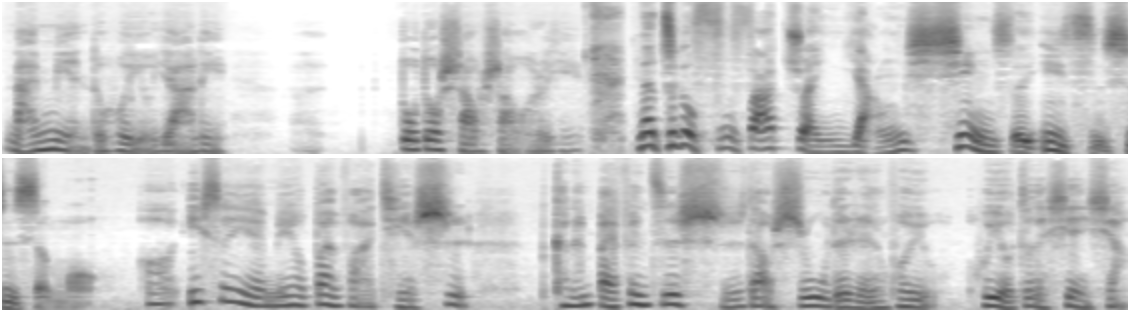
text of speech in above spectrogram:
难免都会有压力，呃，多多少少而已。那这个复发转阳性的意思是什么？呃，医生也没有办法解释。可能百分之十到十五的人会有会有这个现象，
